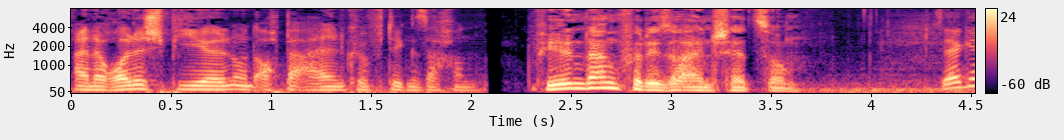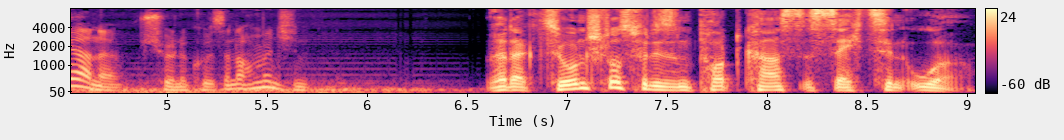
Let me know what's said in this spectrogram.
eine Rolle spielen und auch bei allen künftigen Sachen. Vielen Dank für diese Einschätzung. Sehr gerne. Schöne Grüße nach München. Redaktionsschluss für diesen Podcast ist 16 Uhr.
